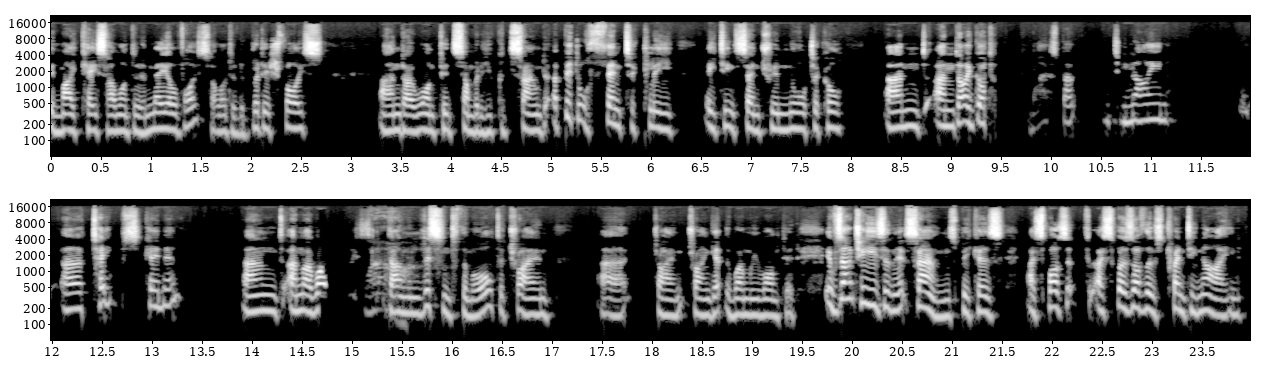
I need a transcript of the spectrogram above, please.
In my case, I wanted a male voice, I wanted a British voice, and I wanted somebody who could sound a bit authentically 18th century nautical. And, and I got, about 29 uh, tapes came in, and and my wife wow. sat down and listened to them all to try and uh, try and try and get the one we wanted. It was actually easier than it sounds because I suppose I suppose of those twenty nine,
